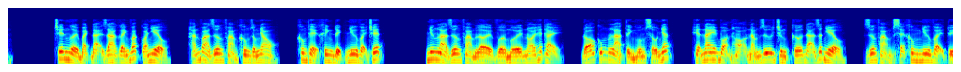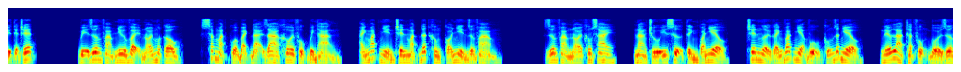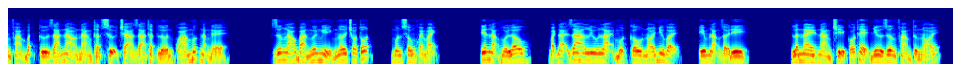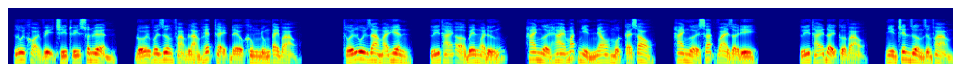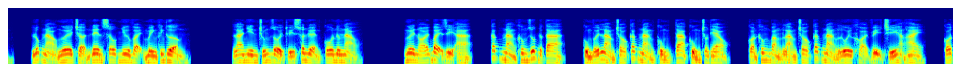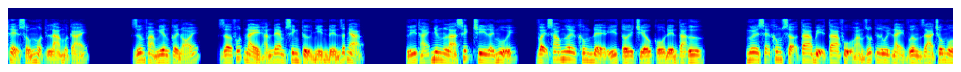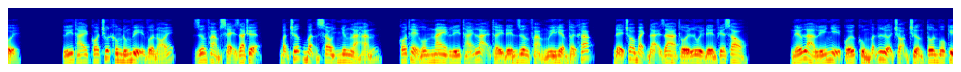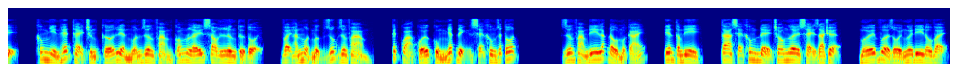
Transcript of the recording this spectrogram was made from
Trên người Bạch Đại gia gánh vác quá nhiều, hắn và Dương Phàm không giống nhau, không thể khinh địch như vậy chết. Nhưng là Dương Phàm lời vừa mới nói hết thảy, đó cũng là tình huống xấu nhất, hiện nay bọn họ nắm giữ chứng cứ đã rất nhiều, Dương Phàm sẽ không như vậy tùy tiện chết. Bị Dương Phàm như vậy nói một câu, sắc mặt của Bạch Đại gia khôi phục bình thản, ánh mắt nhìn trên mặt đất không có nhìn Dương Phàm. Dương Phàm nói không sai, nàng chú ý sự tình quá nhiều, trên người gánh vác nhiệm vụ cũng rất nhiều, nếu là thật phụng bồi Dương Phàm bất cứ giá nào nàng thật sự trả giá thật lớn quá mức nặng nề. Dương lão bản ngươi nghỉ ngơi cho tốt, muốn sống khỏe mạnh. Yên lặng hồi lâu, Bạch Đại gia lưu lại một câu nói như vậy, im lặng rời đi. Lần này nàng chỉ có thể như Dương Phàm từng nói, lui khỏi vị trí Thúy Xuân Uyển, đối với Dương Phàm làm hết thảy đều không nhúng tay vào. Thối lui ra mái hiên, Lý Thái ở bên ngoài đứng, hai người hai mắt nhìn nhau một cái sau, hai người sát vai rời đi. Lý Thái đẩy cửa vào, nhìn trên giường Dương Phàm, lúc nào ngươi trở nên sâu như vậy mình khinh thường. Là nhìn chúng rồi Thúy Xuân luyện cô nương nào. Ngươi nói bậy gì à, các nàng không giúp được ta, cùng với làm cho các nàng cùng ta cùng chôn theo, còn không bằng làm cho các nàng lui khỏi vị trí hạng hai, có thể sống một là một cái. Dương Phàm nghiêng cười nói, giờ phút này hắn đem sinh tử nhìn đến rất nhạt. Lý Thái nhưng là xích chi lấy mũi, vậy sao ngươi không để ý tới chiếu cố đến ta ư? Ngươi sẽ không sợ ta bị ta phụ hoàng rút lui này vương ra chỗ ngồi. Lý Thái có chút không đúng vị vừa nói, Dương Phàm xảy ra chuyện, bận trước bận sau nhưng là hắn, có thể hôm nay Lý Thái lại thấy đến Dương Phàm nguy hiểm thời khắc, để cho Bạch Đại gia thối lui đến phía sau. Nếu là Lý Nhị cuối cùng vẫn lựa chọn trưởng tôn vô kỵ, không nhìn hết thể chứng cớ liền muốn Dương Phàm cong lấy sau lưng tử tội, vậy hắn một mực giúp Dương Phàm, kết quả cuối cùng nhất định sẽ không rất tốt. Dương Phàm đi lắc đầu một cái, yên tâm đi, ta sẽ không để cho ngươi xảy ra chuyện, mới vừa rồi ngươi đi đâu vậy?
